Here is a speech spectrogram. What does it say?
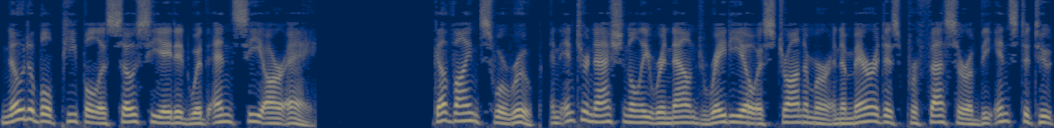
Notable people associated with NCRA Govind Swarup, an internationally renowned radio astronomer and emeritus professor of the Institute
